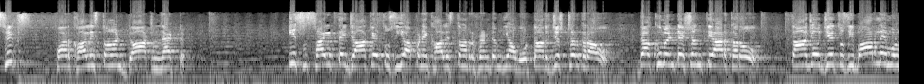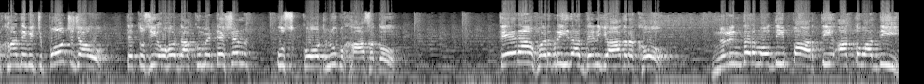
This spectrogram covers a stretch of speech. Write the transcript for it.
6forkhalistan.net ਇਸ ਸਾਈਟ ਤੇ ਜਾ ਕੇ ਤੁਸੀਂ ਆਪਣੇ ਖਾਲਿਸਤਾਨ ਰੈਫਰੈਂਡਮ ਦੀਆਂ ਵੋਟਾਂ ਰਜਿਸਟਰ ਕਰਾਓ ਡਾਕੂਮੈਂਟੇਸ਼ਨ ਤਿਆਰ ਕਰੋ, ਤਾਂ ਜੋ ਜੇ ਤੁਸੀਂ ਬਾਹਰਲੇ ਮੁਲਕਾਂ ਦੇ ਵਿੱਚ ਪਹੁੰਚ ਜਾਓ, ਤੇ ਤੁਸੀਂ ਉਹ ਡਾਕੂਮੈਂਟੇਸ਼ਨ ਉਸ ਕੋਰਟ ਨੂੰ ਵਿਖਾ ਸਕੋ। 13 ਫਰਵਰੀ ਦਾ ਦਿਨ ਯਾਦ ਰੱਖੋ, ਨਰਿੰਦਰ ਮੋਦੀ ਭਾਰਤੀ ਅੱਤਵਾਦੀ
